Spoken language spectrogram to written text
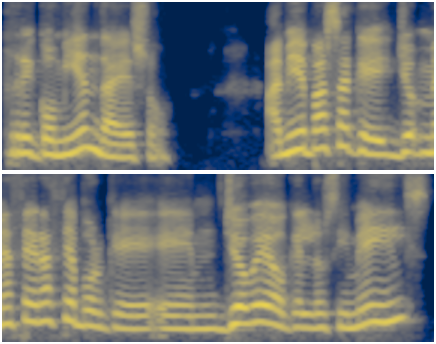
recomienda eso. A mí me pasa que yo, me hace gracia porque em, yo veo que en los emails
